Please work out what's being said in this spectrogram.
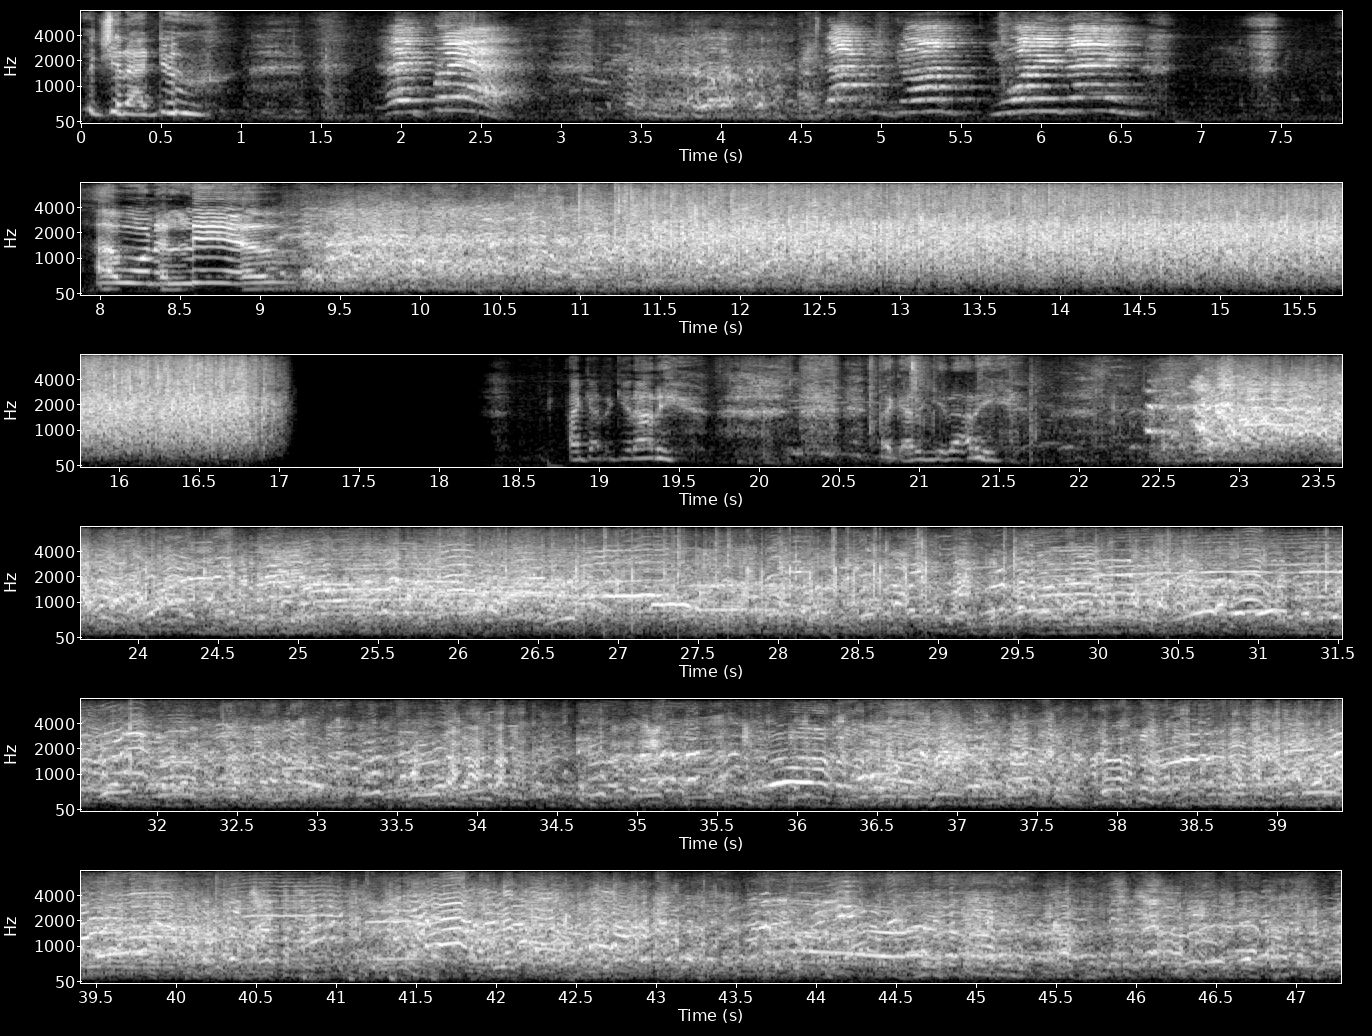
What should I do? Hey, Fred! The doctor's gone. You want anything? I want to live. I gotta get out of here. I gotta get out of here.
